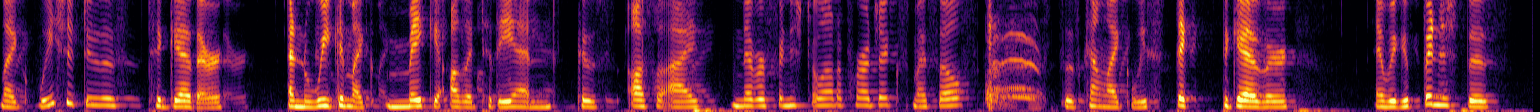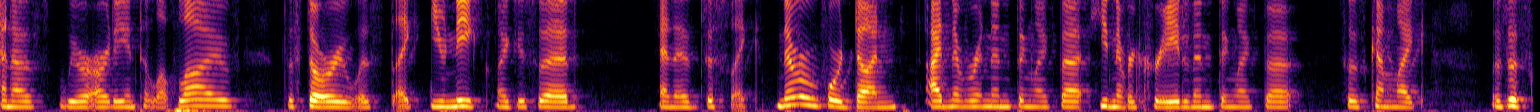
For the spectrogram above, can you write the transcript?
like, we should do this together, and we can, like, make it all the way to the end. Because also, I never finished a lot of projects myself. So it's kind of like we stick together, and we could finish this. And I was, we were already into Love Live. The story was, like, unique, like you said. And it's just, like, never before done. I'd never written anything like that. He'd never created anything like that. So it's kind of like, let's just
